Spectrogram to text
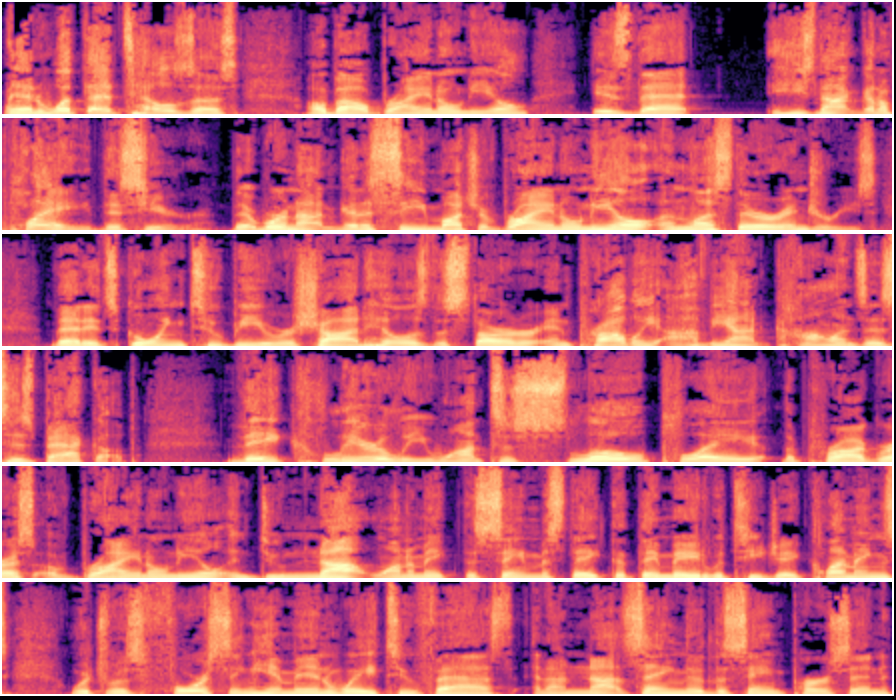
And what that tells us about Brian O'Neill is that he's not going to play this year. That we're not going to see much of Brian O'Neill unless there are injuries. That it's going to be Rashad Hill as the starter and probably Aviante Collins as his backup. They clearly want to slow play the progress of Brian O'Neill and do not want to make the same mistake that they made with TJ Clemmings, which was forcing him in way too fast. And I'm not saying they're the same person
